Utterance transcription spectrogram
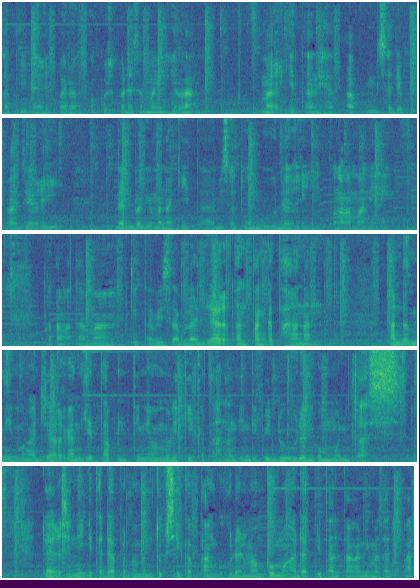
tapi daripada fokus pada semua yang hilang, mari kita lihat apa yang bisa dipelajari dan bagaimana kita bisa tumbuh dari pengalaman ini. Pertama-tama, kita bisa belajar tentang ketahanan. Pandemi mengajarkan kita pentingnya memiliki ketahanan individu dan komunitas. Dari sini kita dapat membentuk sikap tangguh dan mampu menghadapi tantangan di masa depan.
